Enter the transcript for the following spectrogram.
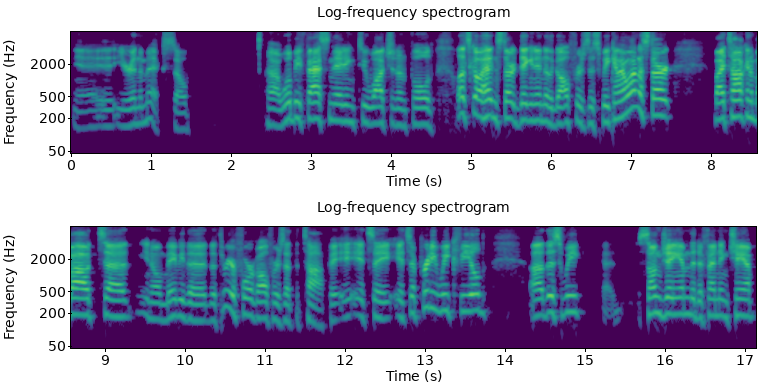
you're in the mix. So uh, will be fascinating to watch it unfold. Let's go ahead and start digging into the golfers this week, and I want to start by talking about uh, you know maybe the the three or four golfers at the top. It, it's a it's a pretty weak field uh, this week. Uh, Sungjae Im, the defending champ,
